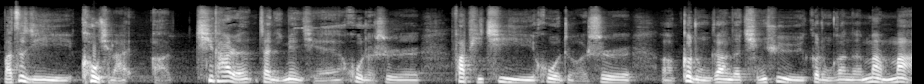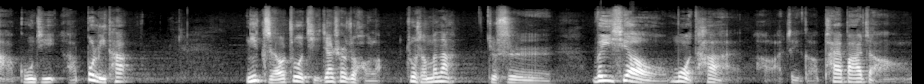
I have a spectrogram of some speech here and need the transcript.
把自己扣起来啊！其他人在你面前，或者是发脾气，或者是啊各种各样的情绪，各种各样的谩骂、攻击啊，不理他。你只要做几件事就好了。做什么呢？就是微笑、默叹啊，这个拍巴掌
